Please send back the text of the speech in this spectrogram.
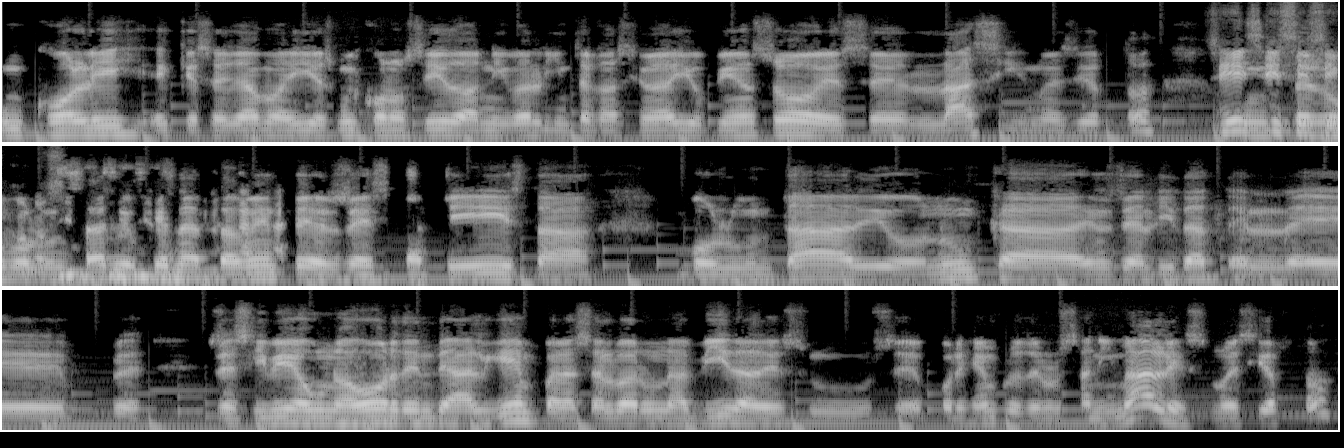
un collie eh, que se llama y es muy conocido a nivel internacional, yo pienso, es el Lassie, ¿no es cierto? Sí, un sí, sí, sí, voluntario que netamente es rescatista, voluntario, nunca en realidad él eh, recibía una orden de alguien para salvar una vida de sus, eh, por ejemplo, de los animales, ¿no es cierto?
